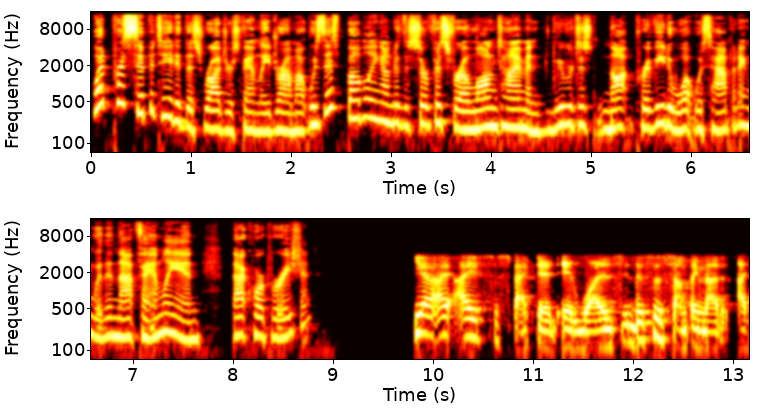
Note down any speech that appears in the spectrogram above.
what precipitated this Rogers family drama? Was this bubbling under the surface for a long time and we were just not privy to what was happening within that family and that corporation? Yeah, I, I suspect it, it was. This is something that I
